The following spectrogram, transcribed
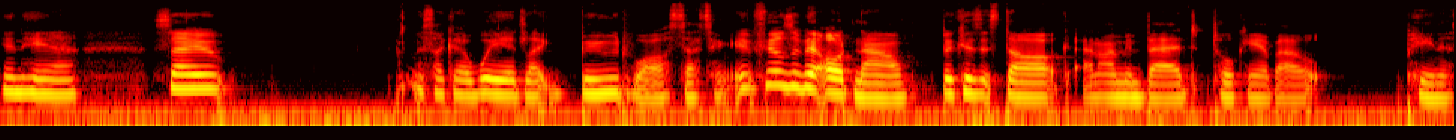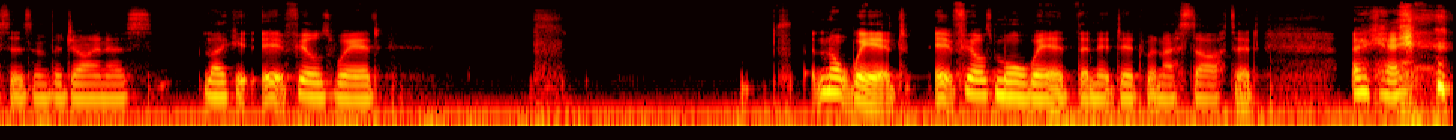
in here. So it's like a weird like boudoir setting. It feels a bit odd now because it's dark and I'm in bed talking about penises and vaginas. Like it, it feels weird. Not weird. It feels more weird than it did when I started. Okay.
